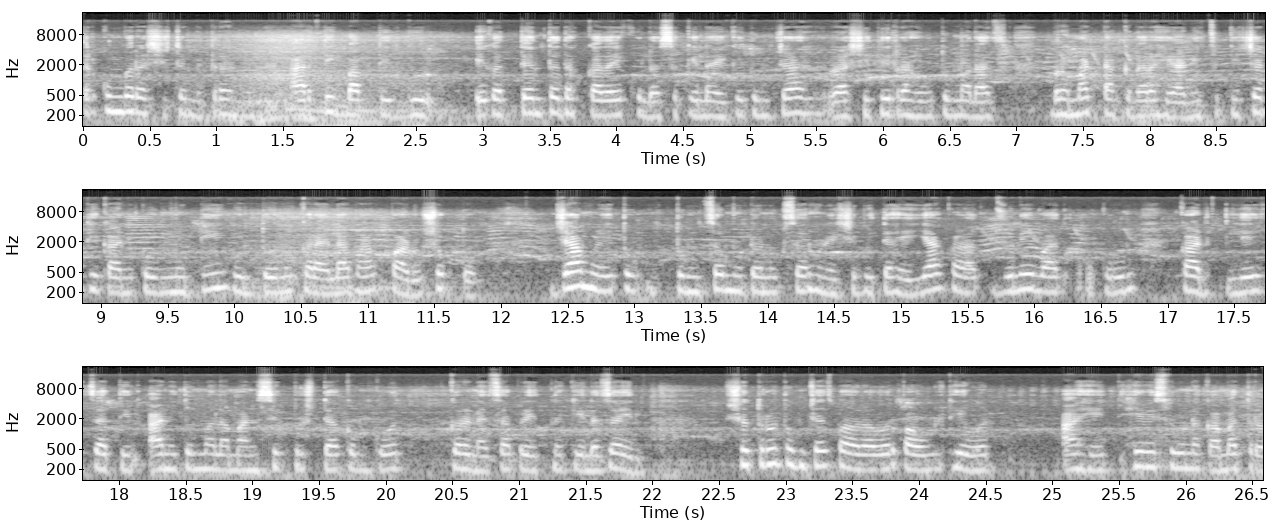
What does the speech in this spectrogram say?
तर कुंभ राशीच्या मित्रांनो आर्थिक बाबतीत गुरु एक अत्यंत धक्कादायक खुलासा केला आहे की तुमच्या राशीतील राहू तुम्हालाच भ्रमात टाकणार आहे आणि चुकीच्या ठिकाणी कोण मोठी गुंतवणूक करायला भाग पाडू शकतो. ज्यामुळे तुम तुमचं मोठं नुकसान होण्याची भीती आहे. या काळात जुने वाद उकरून काढले जातील आणि तुम्हाला मानसिकदृष्ट्या कमकुवत करण्याचा प्रयत्न केला जाईल. शत्रू तुमच्याच पावलावर पाऊल ठेवत आहेत हे विसरू नका. मात्र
